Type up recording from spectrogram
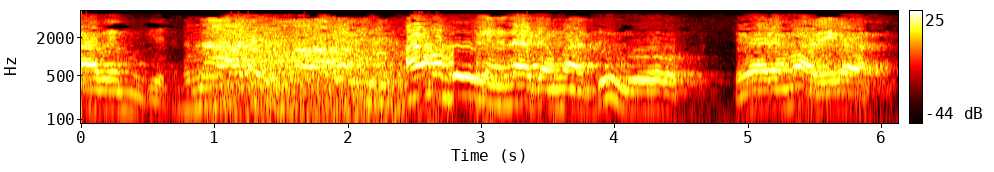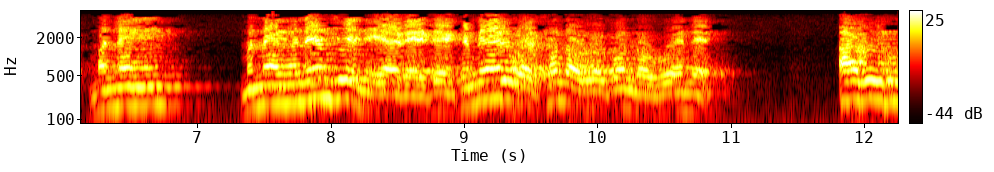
အာဘိမှုဖြစ်တယ်သနာတော်မှာအာမပုခင်လက်တော်မှာသူ့ကိုဒကာဓမ္မတွေကမနိုင်မနိုင်မနှင်းဖြစ်နေရတဲ့တဲ့ခင်ဗျားတို့ကဆွမ်းတော်ဝဲကွန်းတော်ဝဲနဲ့ အာဟုဟု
